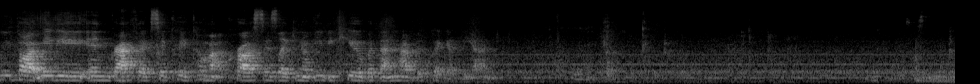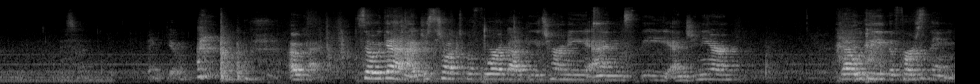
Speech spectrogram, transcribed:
we thought maybe in graphics it could come across as like, you know, BBQ, but then have the quick at the end. Thank you. Okay, so again, I just talked before about the attorney and the engineer. That would be the first thing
